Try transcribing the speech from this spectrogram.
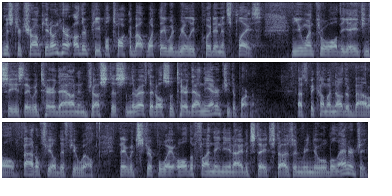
Mr. Trump, you don't hear other people talk about what they would really put in its place. And you went through all the agencies they would tear down and justice and the rest. They'd also tear down the energy department. That's become another battle battlefield, if you will. They would strip away all the funding the United States does in renewable energy.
